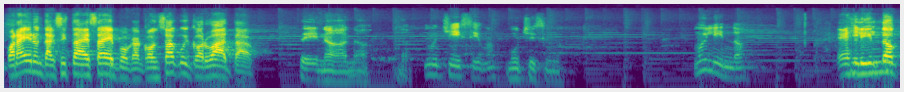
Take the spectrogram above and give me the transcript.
Por ahí era un taxista de esa época, con saco y corbata. Sí, no, no, Muchísimo. muchísimo. Muy lindo. Es lindo.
